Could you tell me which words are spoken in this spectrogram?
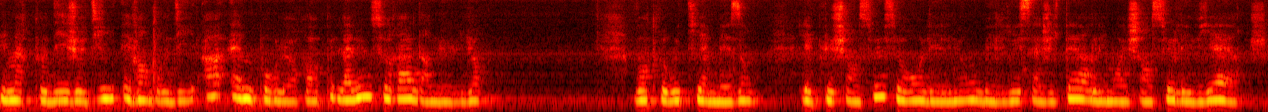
et mercredi, jeudi et vendredi AM pour l'Europe, la lune sera dans le lion. Votre huitième maison, les plus chanceux seront les lions, béliers, sagittaires, les moins chanceux, les vierges.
